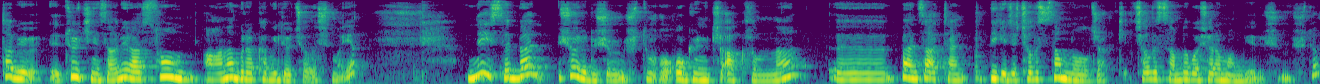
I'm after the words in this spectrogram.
Tabii e, Türk insanı biraz son ana bırakabiliyor çalışmayı. Neyse ben şöyle düşünmüştüm o, o günkü aklımla. Ee, ben zaten bir gece çalışsam ne olacak ki? Çalışsam da başaramam diye düşünmüştüm.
